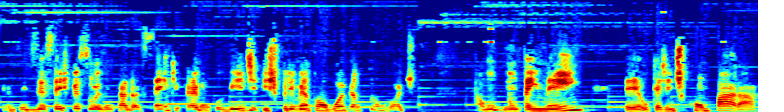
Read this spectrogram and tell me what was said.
quer dizer, 16 pessoas em cada 100 que pegam Covid experimentam algum evento trombótico. Então, não tem nem é, o que a gente comparar,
